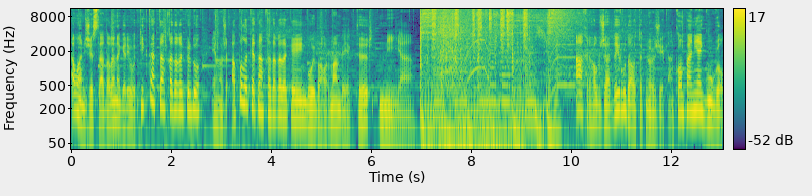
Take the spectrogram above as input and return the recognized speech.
ئەوان ژێستا دەڵێن نەگەری و تیک تاکتان قەدەغە کردو ئێمەش ئەپڵەکەتان قەدەغە دەکەین بۆی باوەڕمان بە یەکتر نییە. ئاخر هەڵبژاردەی ڕووداوە تەکنۆلژیەکان کۆمپانیای گوگل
